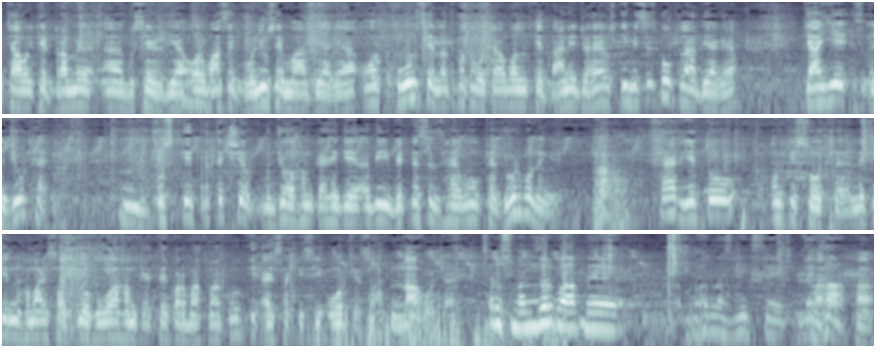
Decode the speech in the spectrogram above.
चावल के ड्रम में घुसेड़ दिया और वहाँ से गोलियों से मार दिया गया और खून से लथपथ वो चावल के दाने जो है उसकी मिसेज को खिला दिया गया। क्या ये झूठ है? उसके प्रत्यक्ष जो हम कहेंगे अभी विटनेसेस हैं वो क्या झूठ बोलेंगे? खैर ये तो उनकी सोच है लेकिन हमारे साथ जो हुआ हम कहते हैं परमात्मा को कि ऐसा किसी और के साथ ना हो जाए। सर उस मंजर को आपने बहुत नज़दीक से देखा। हाँ, हाँ।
